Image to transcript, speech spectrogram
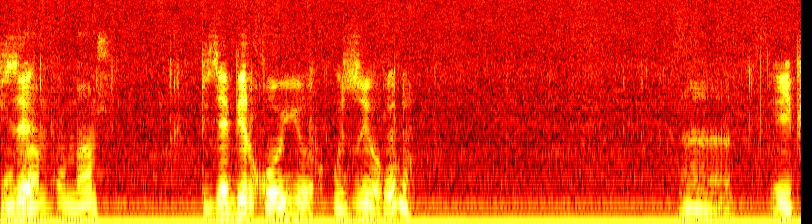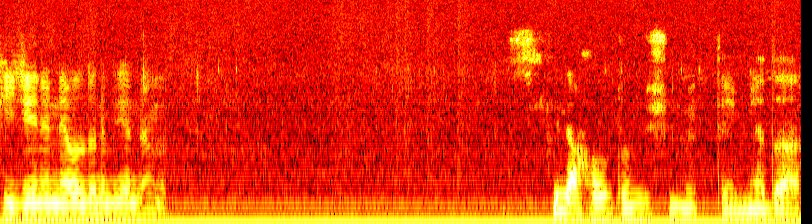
Bize Tamam tamam. bize bir koyuyor, uzuyor. Öyle. Ha. APG'nin ne olduğunu biliyorsun değil mi? Silah olduğunu düşünmekteyim ya da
